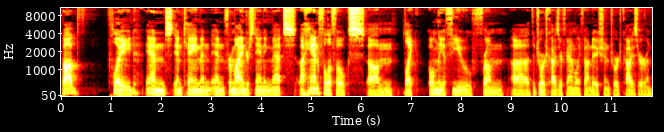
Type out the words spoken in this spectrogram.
Bob played and and came and and from my understanding met a handful of folks, um, like only a few from uh, the George Kaiser Family Foundation, George Kaiser, and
